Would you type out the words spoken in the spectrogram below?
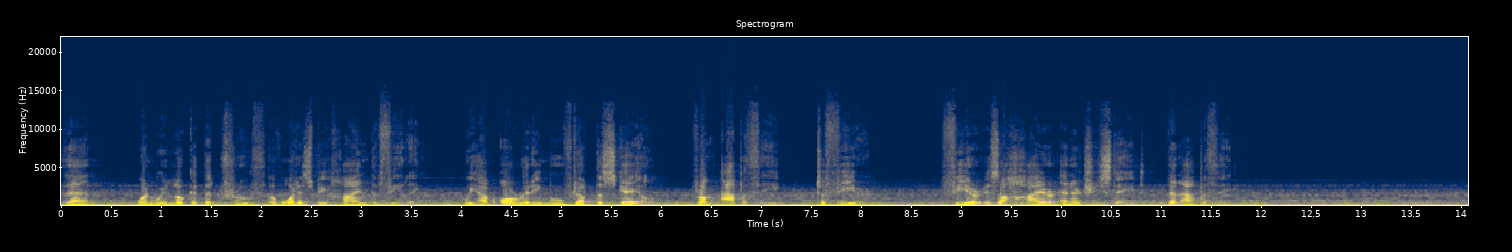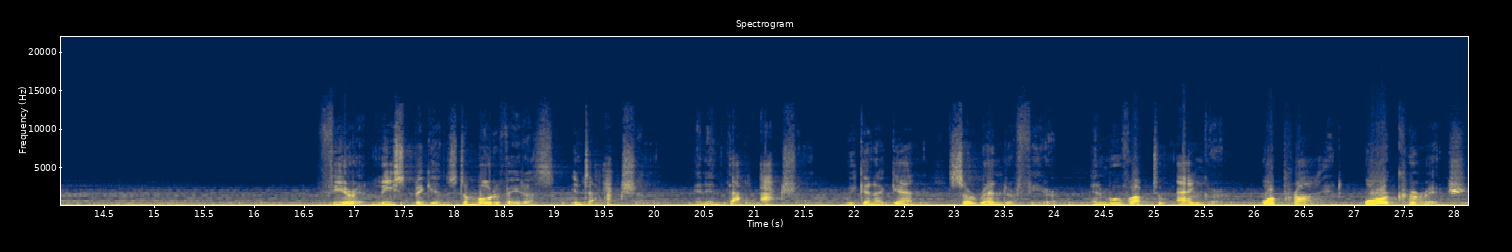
Then, when we look at the truth of what is behind the feeling, we have already moved up the scale from apathy to fear. Fear is a higher energy state than apathy. Fear at least begins to motivate us into action, and in that action, we can again surrender fear and move up to anger or pride or courage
